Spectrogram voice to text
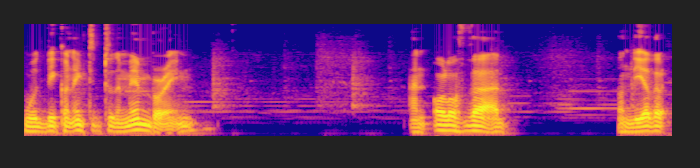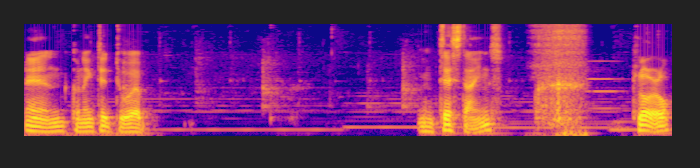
would be connected to the membrane and all of that on the other end connected to a intestines plural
